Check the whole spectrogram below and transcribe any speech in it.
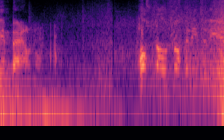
inbound. Hostile dropping into the air.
